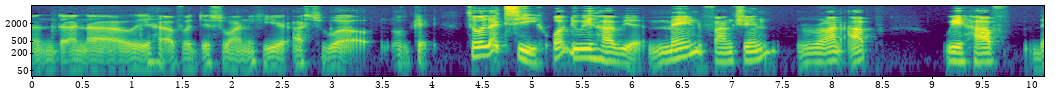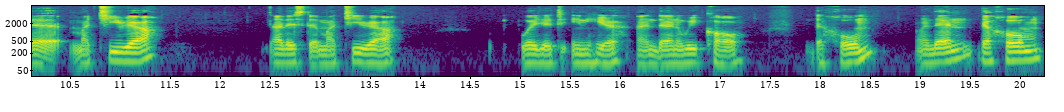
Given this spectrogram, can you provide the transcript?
and then uh, we have this one here as well. Okay. So let's see. What do we have here? Main function run app we have the material. That is the material widget in here. And then we call the home. And then the home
